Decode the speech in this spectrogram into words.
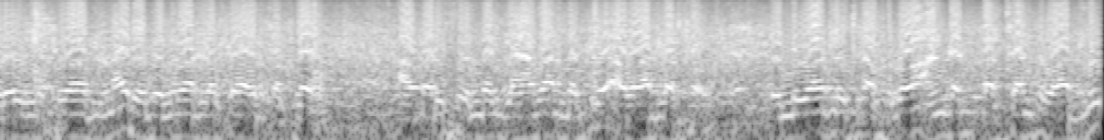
ఈరోజు ముప్పై వార్డులు ఉన్నాయి రేపు ఎన్ని వార్డులు వస్తాయో ఎవరు చెప్పలేదు ఆ పరిస్థితి ఉందని జనాభాను బట్టి ఆ వార్డులు వస్తాయి. ఎన్ని వార్డులు వచ్చినప్పుడు హండ్రెడ్ పర్సెంట్ వార్డులు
